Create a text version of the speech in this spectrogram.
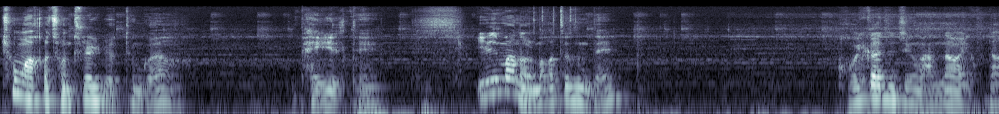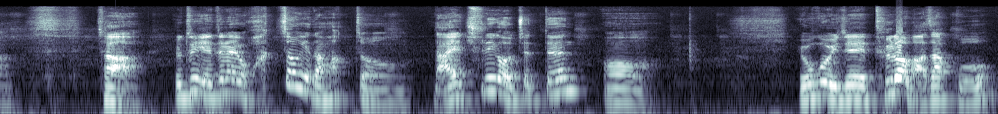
총 아까 전투력이 몇 뜬 거야? 100일 때 1만 얼마가 뜨던데? 거기까지는 지금 안 나와 있구나. 자, 여튼 얘들아 이거 확정이다 확정. 나의 추리가 어쨌든 어 요거 이제 들어 맞았고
